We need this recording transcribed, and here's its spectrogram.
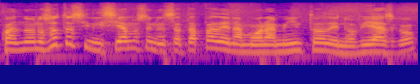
Cuando nosotros iniciamos en nuestra etapa de enamoramiento, de noviazgo,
